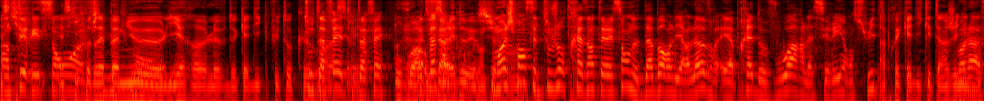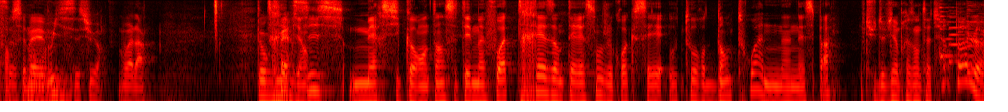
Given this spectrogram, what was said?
f- intéressant. Est-ce qu'il faudrait pas mieux lire l'œuvre de Kadik plutôt que Tout à fait, tout à fait. Ou voir De toute façon, les deux éventuellement. Moi, je pense que c'est toujours très intéressant de d'abord lire l'œuvre et après de voir la série ensuite. Après Kadik était un génie, voilà, forcément. mais oui, c'est sûr. Voilà. Donc Très merci. Merci Corentin, c'était ma foi très intéressant. Je crois que c'est au tour d'Antoine, n'est-ce pas? Tu deviens présentateur, Paul?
